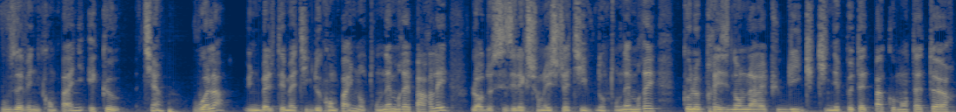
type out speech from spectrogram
vous avez une campagne et que, tiens, voilà une belle thématique de campagne dont on aimerait parler lors de ces élections législatives, dont on aimerait que le président de la République, qui n'est peut-être pas commentateur,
